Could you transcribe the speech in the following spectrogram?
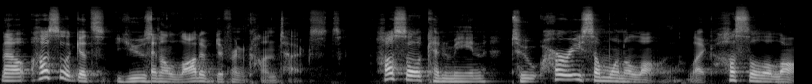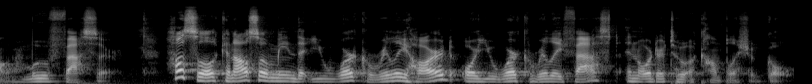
Now, hustle gets used in a lot of different contexts. Hustle can mean to hurry someone along, like hustle along, move faster. Hustle can also mean that you work really hard or you work really fast in order to accomplish a goal.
